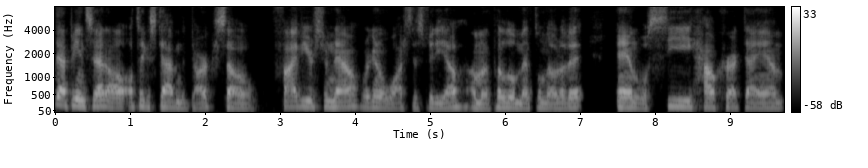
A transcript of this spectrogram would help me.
that being said, I'll, I'll take a stab in the dark. So five years from now, we're going to watch this video. I'm going to put a little mental note of it and we'll see how correct I am.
